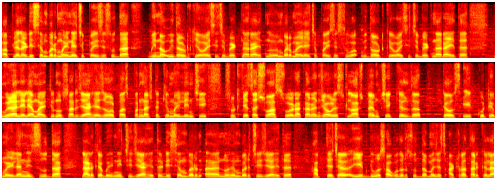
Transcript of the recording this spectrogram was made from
आपल्याला डिसेंबर महिन्याचे पैसेसुद्धा बिना विदाऊट के वाय सीचे भेटणार आहेत. नोव्हेंबर महिन्याचे पैसे सुद्धा विदाऊट के वाय सीचे भेटणार आहेत. मिळालेल्या माहितीनुसार जे आहे जवळपास पन्नास टक्के महिलांची सुटकेचा श्वास सोडा. कारण ज्यावेळेस लास्ट टाईम चेक केलं तर त्यावेळेस एक कोटी महिलांनी सुद्धा लाडक्या बहिणीची जी आहे तर डिसेंबर नोव्हेंबरची जी आहे तर हप्त्याच्या एक दिवस अगोदरसुद्धा म्हणजेच अठरा तारखेला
